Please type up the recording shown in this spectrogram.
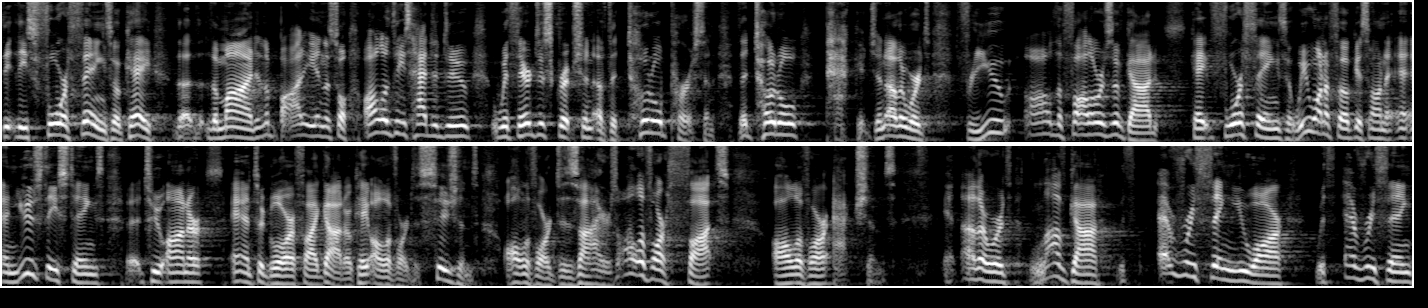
these four things, okay, the, the mind and the body and the soul, all of these had to do with their description of the total person, the total package. In other words, for you, all the followers of God, okay, four things that we want to focus on and, and use these things uh, to honor and to glorify God, okay? All of our decisions, all of our desires, all of our thoughts, all of our actions. In other words, love God with everything you are, with everything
